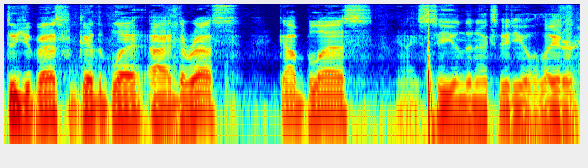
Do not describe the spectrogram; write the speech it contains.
Do your best forget the uh, the rest god bless and i see you in the next video. Later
